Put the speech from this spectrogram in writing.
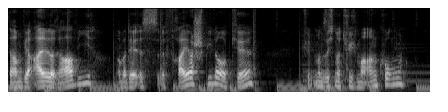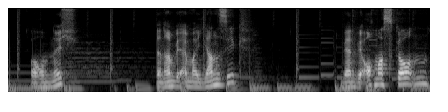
Da haben wir Al-Ravi, aber der ist äh, freier Spieler, okay. Könnte man sich natürlich mal angucken. Warum nicht? Dann haben wir einmal Jansik. Werden wir auch mal scouten.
